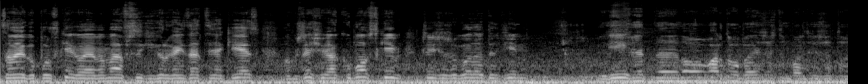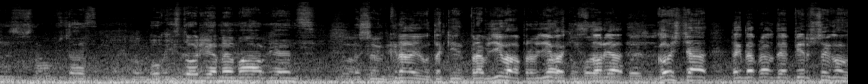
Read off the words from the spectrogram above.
całego polskiego MMA, wszystkich organizacji jakie jest, o Grzesiu Jakubowskim, czyli już oglądał ten film Jest I- świetne, no warto obejrzeć, tym bardziej, że to jest cały czas o historii MMA, więc w naszym kraju. Takie prawdziwa, prawdziwa Warto, historia warto obejrzeć. gościa, tak naprawdę pierwszego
